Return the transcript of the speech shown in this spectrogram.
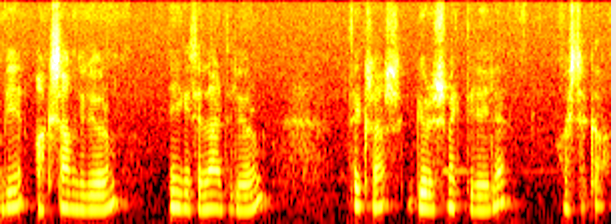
bir akşam diliyorum. İyi geceler diliyorum. Tekrar görüşmek dileğiyle. Hoşçakalın.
